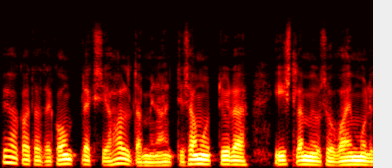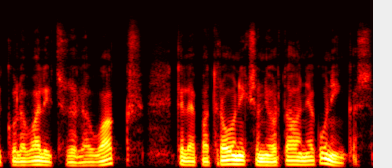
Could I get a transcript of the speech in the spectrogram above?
pühakodade kompleksi haldamine anti samuti üle islamiusu vaimulikule valitsusele Waqf, kelle patrooniks on Jordaania kuningas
